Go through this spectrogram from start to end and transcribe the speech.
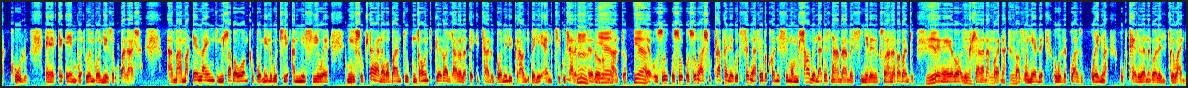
kakhulu eh embo wemboni yezokuvakasha. Ama airlines umhlaba wonke ubonile ukuthi amisiwe. Ngisho ukuhlangana kwabantu ngicabanga ukuthi ke kwadlala lapha eItaly ubonile iground bele empty kudlala Mm, kuphela yeah, Ronaldo. Eh, usu- usu- usungasho ukuqaphele ukuthi sengase bekhona isimo mhlawumbe nathi singahamba hamba sifinyelele kusona lapha abantu bengeke bakwazi ukuhlangana khona bavunyelwe ukuze kukwazi ukugwenywa ukuthelelana kwaleli gciwane.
